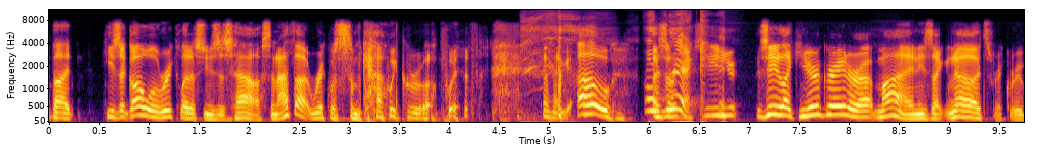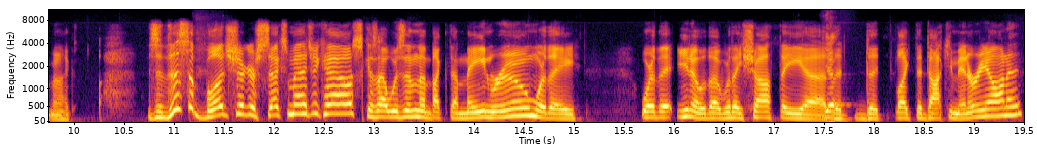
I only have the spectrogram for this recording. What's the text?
but he's like, oh well, Rick let us use his house, and I thought Rick was some guy we grew up with. I'm like, oh, Oh, was like, Rick. is, he is he like your grade or at mine? He's like, no, it's Rick Rubin. I'm like, is this a Blood Sugar Sex Magik house? Because I was in the like the main room where they, where the you know the where they shot the uh, Yep. the the like the documentary on it.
